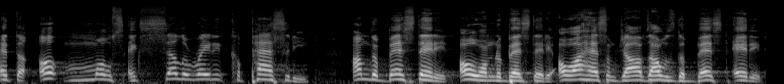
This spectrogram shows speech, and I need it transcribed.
at the utmost accelerated capacity, I'm the best at it. Oh, I'm the best at it. Oh, I had some jobs I was the best at it.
